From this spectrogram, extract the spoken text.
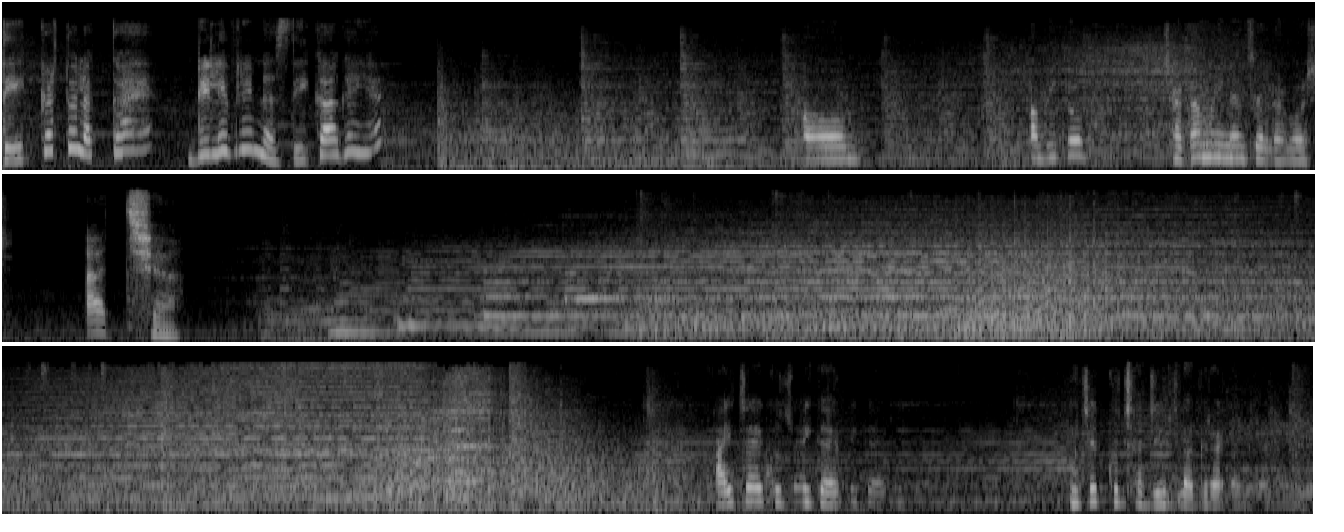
देखकर तो लगता है डिलीवरी नज़दीक आ गई है। अम, अभी तो छठा महीना चल रहा है अच्छा। आई चाहे कुछ भी कहे मुझे कुछ अजीब लग रहा है।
